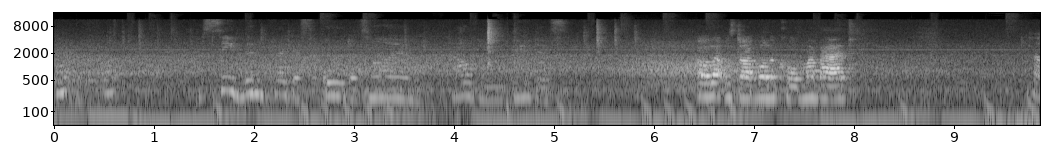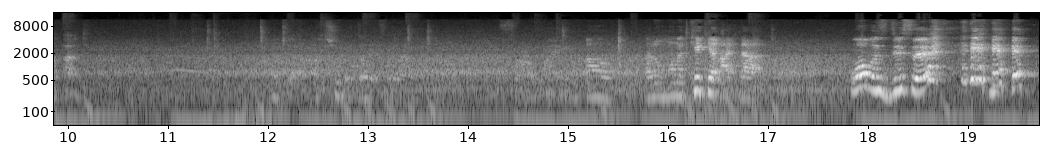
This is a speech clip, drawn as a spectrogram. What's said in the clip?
What the fuck? I see Lynn play this all the time. How do you do this? Oh, that was diabolical. My bad. Not bad. I, should have done it from that far away. Oh, I don't want to kick it like that. What was this? Eh?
